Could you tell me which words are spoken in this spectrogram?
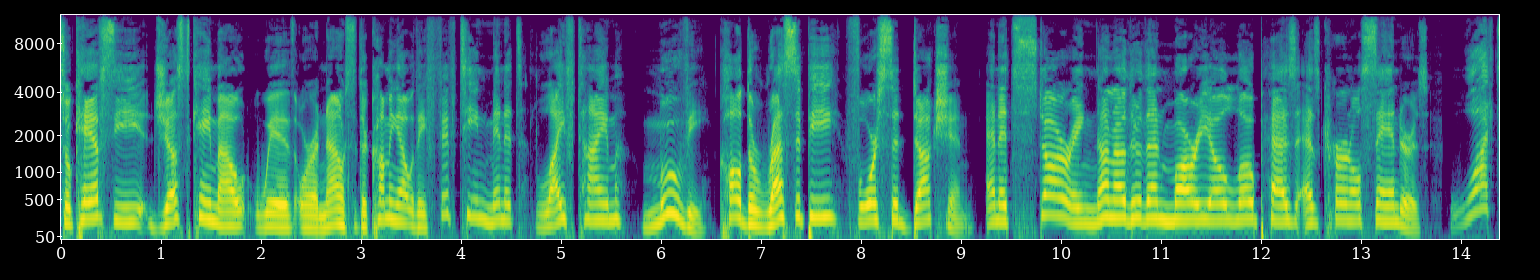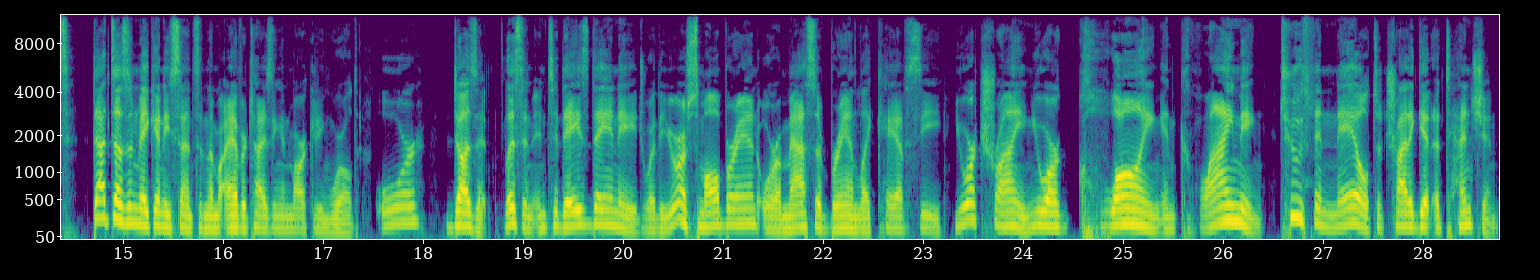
So KFC just came out with or announced that they're coming out with a 15 minute lifetime movie called The Recipe for Seduction. And it's starring none other than Mario Lopez as Colonel Sanders. What? That doesn't make any sense in the advertising and marketing world. Or does it? Listen, in today's day and age, whether you're a small brand or a massive brand like KFC, you are trying, you are clawing and climbing tooth and nail to try to get attention.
